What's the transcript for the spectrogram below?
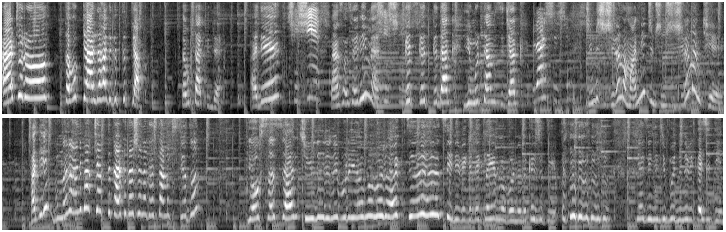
Ertuğrul. Tavuk geldi. Hadi gıt gıt yap. Tavuk taklidi. Hadi. Şişir. Ben sana söyleyeyim mi? Şişir. Gıt gıt gıdak. Yumurtam sıcak. Biraz şişir. Şimdi şişiremem anneciğim şimdi şişiremem ki. Hadi bunları hani bakacaktık arkadaşlarına göstermek istiyordun. Yoksa sen tüylerini gıdıklayayım mı burnunu kaşıtayım? Gözünücü burnunu bir kaşıtayım.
